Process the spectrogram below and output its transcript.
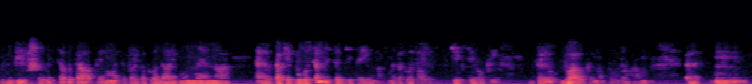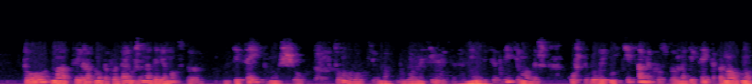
збільшилися витрати. Ми тепер закладаємо не на так, як було 70 дітей у нас, ми закладали всі роки, три, два роки на ту програму. То на цей раз ми закладаємо вже на 90 дітей, тому що в цьому році у нас було не 70, а 78, але ж кошти були не ті самі, просто на дітей, тепер на одну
